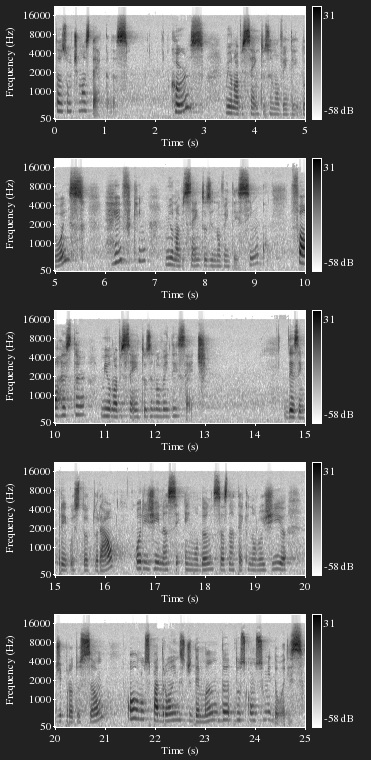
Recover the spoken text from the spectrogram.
das últimas décadas. Kurz, 1992, Rifkin, 1995, Forrester, 1997. Desemprego estrutural origina-se em mudanças na tecnologia de produção ou nos padrões de demanda dos consumidores.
